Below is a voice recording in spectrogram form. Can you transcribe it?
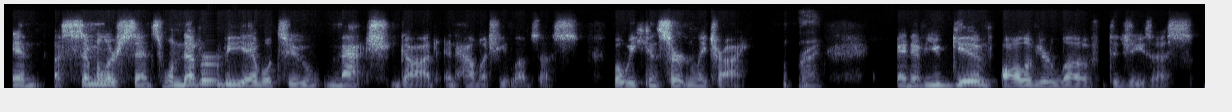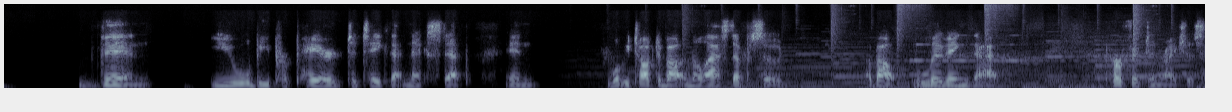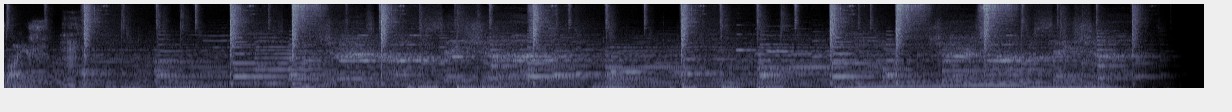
in a similar sense. We'll never be able to match God and how much He loves us, but we can certainly try. Right. and if you give all of your love to Jesus, then you will be prepared to take that next step in what we talked about in the last episode about living that perfect and righteous life. Mm-hmm.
